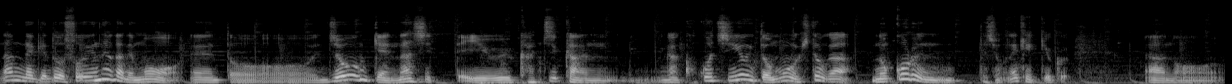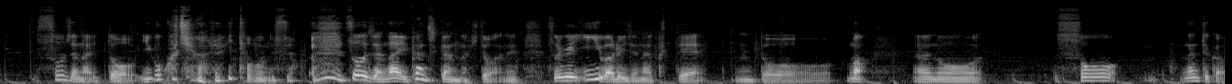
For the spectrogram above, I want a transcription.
なんだけどそういう中でも、えーと、条件なしっていう価値観が心地よいと思う人が残るんでしょうね結局。あのそうじゃないと居心地悪いと思うんですよ。そうじゃない価値観の人はね。それがいい悪いじゃなくてうんとまああのそうなんていうか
